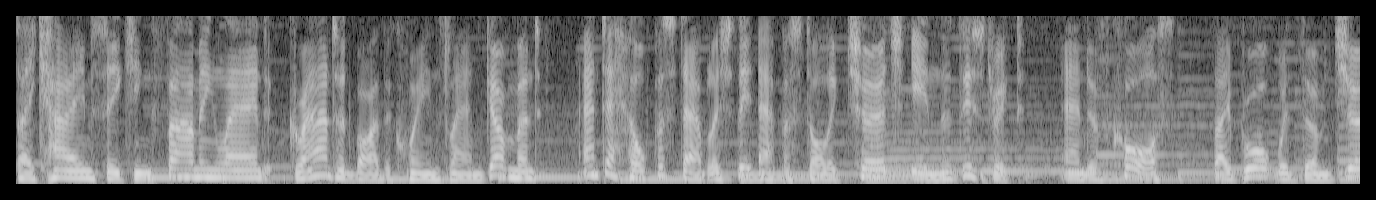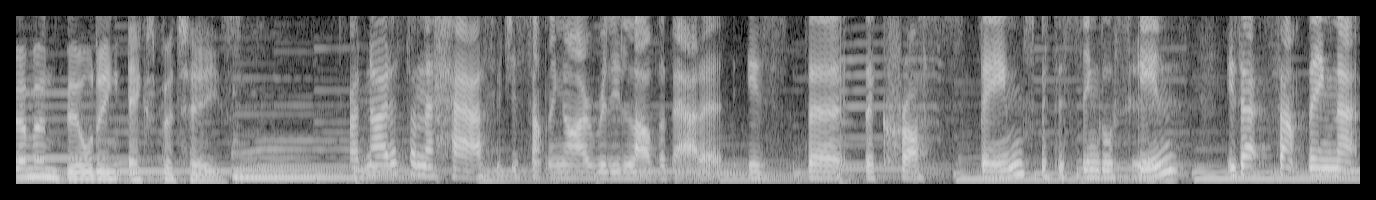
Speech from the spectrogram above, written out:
They came seeking farming land granted by the Queensland Government and to help establish the Apostolic Church in the district. And of course, they brought with them German building expertise. I've noticed on the house, which is something I really love about it, is the the cross beams with the single skin. Is that something that,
